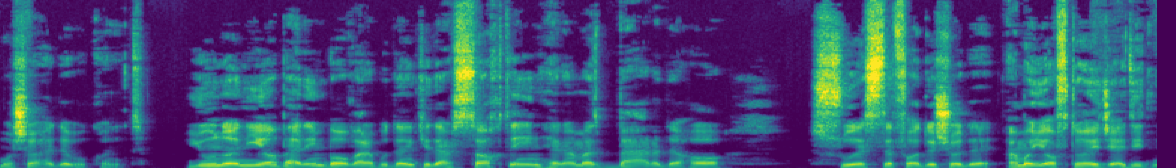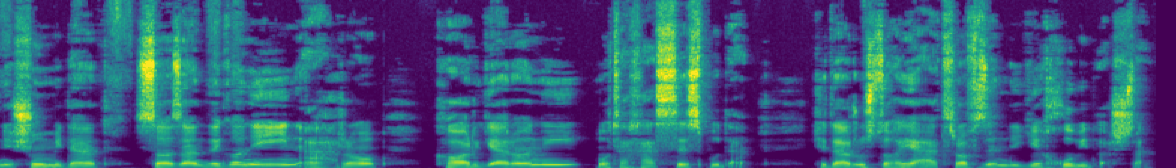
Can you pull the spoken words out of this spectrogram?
مشاهده بکنید یونانیا بر این باور بودن که در ساخت این هرم از برده ها سوء استفاده شده اما یافته های جدید نشون میدن سازندگان این اهرام کارگرانی متخصص بودند که در روستاهای اطراف زندگی خوبی داشتند.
